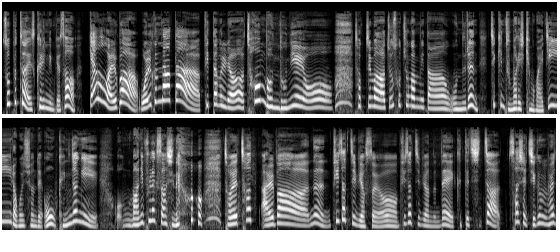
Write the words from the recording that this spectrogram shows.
소프트 아이스크림님께서 깨우 알바 월급 나왔다! 피땀 흘려 처음 번 돈이에요. 적지만 아주 소중합니다. 오늘은 치킨 두 마리 시켜 먹어야지! 라고 해주셨는데 오 굉장히 어, 많이 flex 하시네요. 저의 첫 알바는 피자집이었어요. 피자집이었는데 그때 진짜 사실 지금 할,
